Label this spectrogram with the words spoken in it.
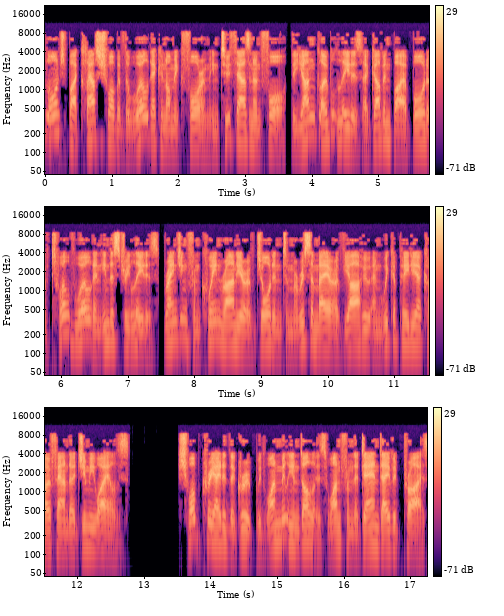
Launched by Klaus Schwab of the World Economic Forum in 2004, the Young Global Leaders are governed by a board of 12 world and industry leaders, ranging from Queen Rania of Jordan to Marissa Mayer of Yahoo and Wikipedia co-founder Jimmy Wales. Schwab created the group with $1 million won from the Dan David Prize,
